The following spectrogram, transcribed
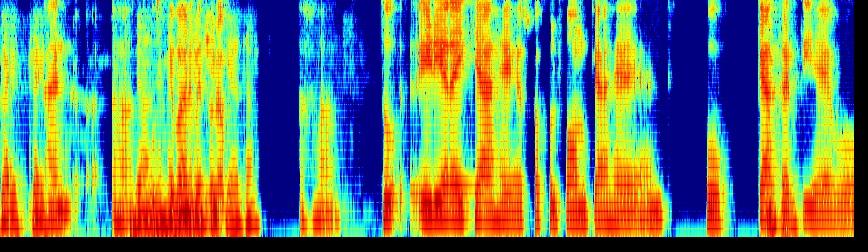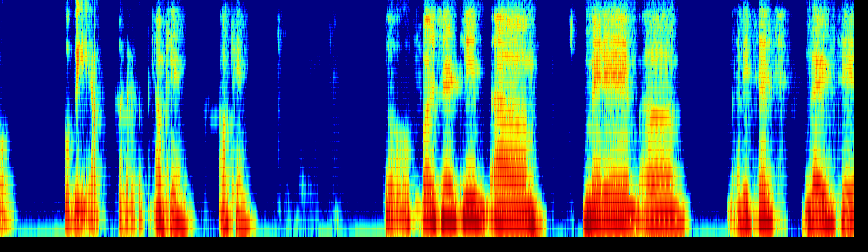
राइट राइट एंड हाँ तो उसके बारे में थोड़ा किया था। हाँ तो एडीआरआई क्या है उसका फुल फॉर्म क्या है एंड वो क्या ओके करती है वो वो भी आप अगर बताएँ। ओके ओके तो फॉर्चुनेटली मेरे रिसर्च गाइड थे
